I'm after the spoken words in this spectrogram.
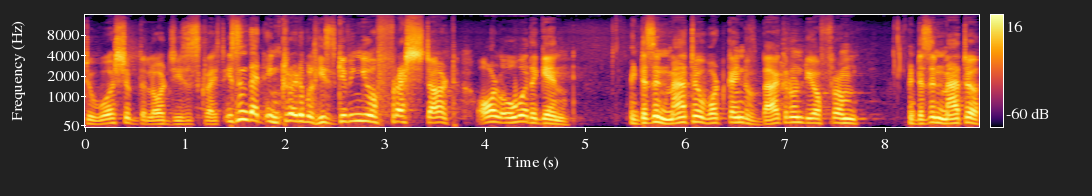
to worship the Lord Jesus Christ. Isn't that incredible? He's giving you a fresh start all over again. It doesn't matter what kind of background you're from, it doesn't matter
